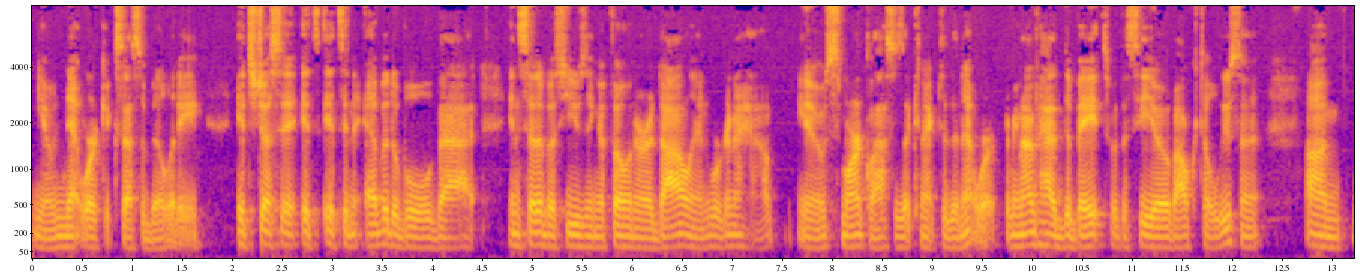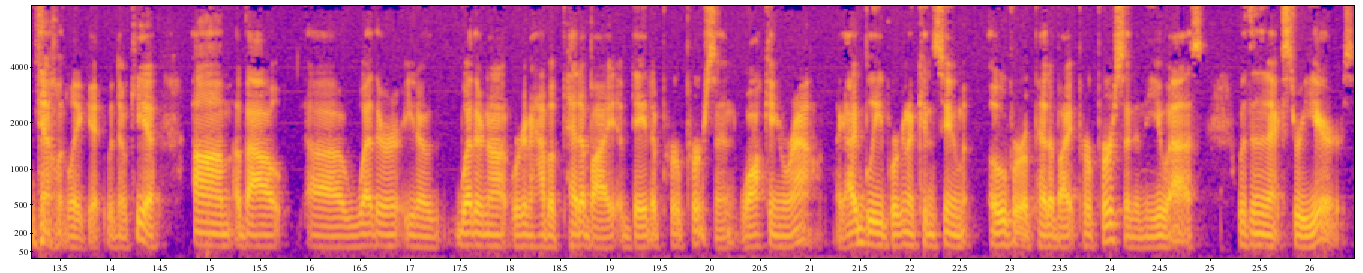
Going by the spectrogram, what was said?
you know, network accessibility, it's just it's it's inevitable that instead of us using a phone or a dial in, we're going to have, you know, smart glasses that connect to the network. I mean, I've had debates with the CEO of Alcatel Lucent, um, now like with Nokia, um, about uh, whether you know whether or not we're going to have a petabyte of data per person walking around. Like I believe we're going to consume over a petabyte per person in the U.S. within the next three years.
